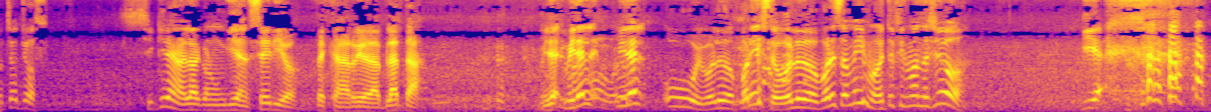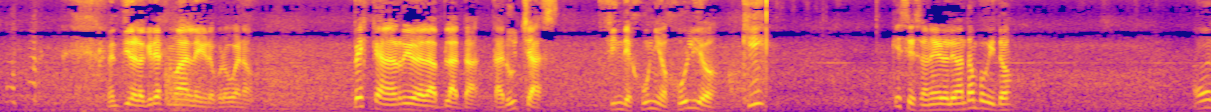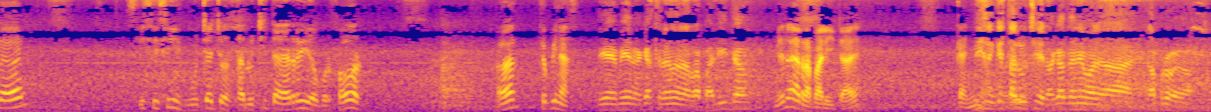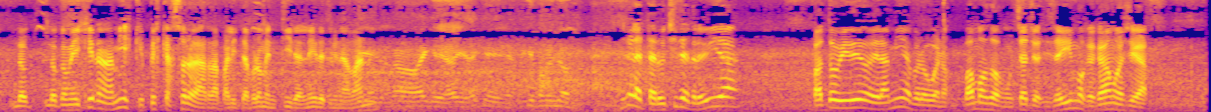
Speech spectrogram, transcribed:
muchachos, si quieren hablar con un guía en serio, pescan Río de la Plata. Mirá, mirá, el- mirá el- Uy, boludo, por eso, boludo, por eso mismo, estoy filmando yo. Guía. Mentira, lo quería filmar al negro, pero bueno. Pescan al Río de la Plata. Taruchas, fin de junio, julio. ¿Qué? ¿Qué es eso, negro? Levanta un poquito. A ver, a ver. Sí, sí, sí, muchachos, taruchita de río, por favor. A ver, ¿qué opinas? Bien, bien, acá estrenando la rapalita. Mirá la rapalita, eh. Cañón, Dicen que está luchera, acá tenemos la, la prueba. Lo, lo que me dijeron a mí es que pesca solo la rapalita, pero mentira, el negro tiene una mano. No, hay que, hay, hay que, hay que ponerle otro. Mira la taruchita atrevida. Faltó video de la mía, pero bueno, vamos dos muchachos y seguimos que acabamos de llegar.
